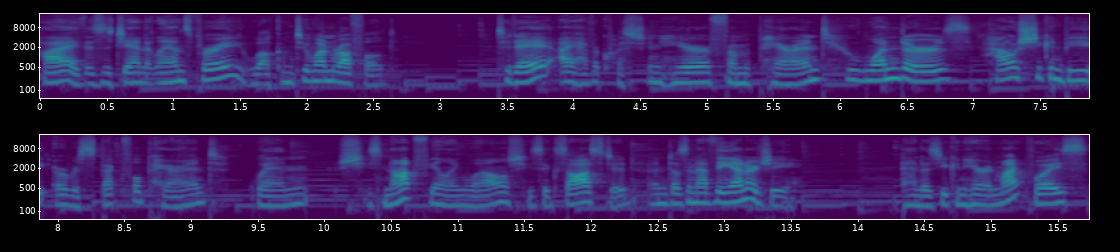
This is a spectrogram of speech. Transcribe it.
Hi, this is Janet Lansbury. Welcome to Unruffled. Today, I have a question here from a parent who wonders how she can be a respectful parent when she's not feeling well, she's exhausted, and doesn't have the energy. And as you can hear in my voice,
